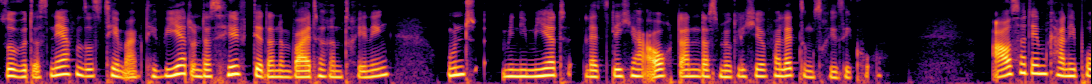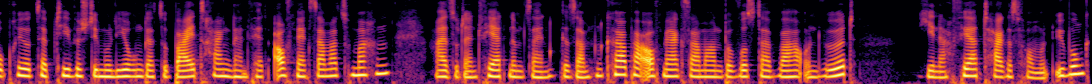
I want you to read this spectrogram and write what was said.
So wird das Nervensystem aktiviert und das hilft dir dann im weiteren Training und minimiert letztlich ja auch dann das mögliche Verletzungsrisiko. Außerdem kann die propriozeptive Stimulierung dazu beitragen, dein Pferd aufmerksamer zu machen. Also dein Pferd nimmt seinen gesamten Körper aufmerksamer und bewusster wahr und wird, je nach Pferd, Tagesform und Übung,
